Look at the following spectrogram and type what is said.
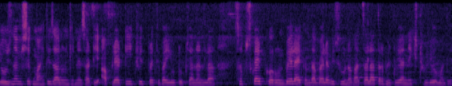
योजनाविषयक माहिती जाणून घेण्यासाठी आपल्या टीच विथ प्रतिभा यूट्यूब चॅनलला सबस्क्राईब करून बेल आयकन दाबायला विसरू नका. चला तर भेटूया नेक्स्ट व्हिडिओमध्ये.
